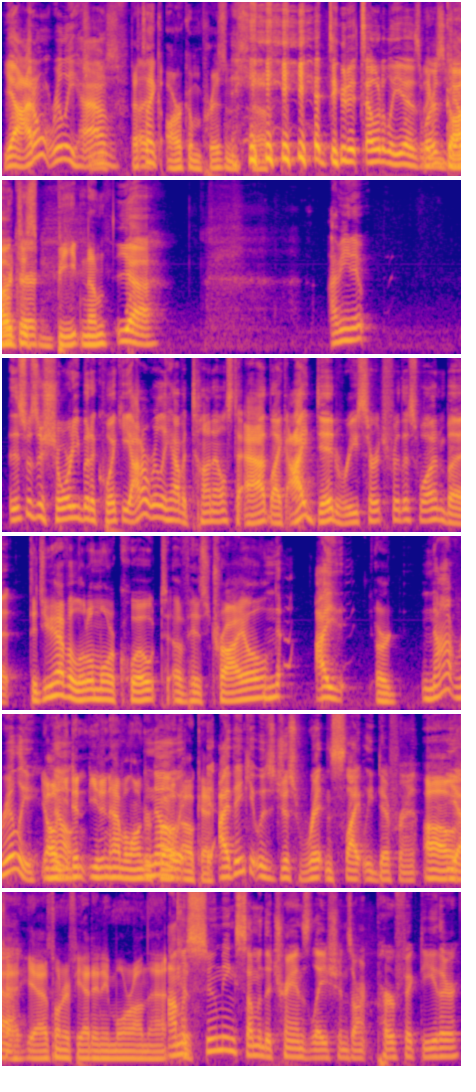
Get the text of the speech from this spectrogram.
yeah, I don't really have. That's a- like Arkham Prison stuff. yeah, dude, it totally is. Where's the guard Joker? just beating him. Yeah. I mean, it. This was a shorty but a quickie. I don't really have a ton else to add. Like I did research for this one, but Did you have a little more quote of his trial, n- I or not really. oh, no. you didn't? You didn't have a longer No, quote. it- Okay. I think it was just written slightly different. oh, okay. Yeah. Yeah. I was wondering if you had any more on that. I'm 'cause- assuming some of the translations aren't perfect either,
